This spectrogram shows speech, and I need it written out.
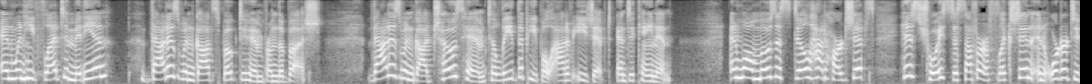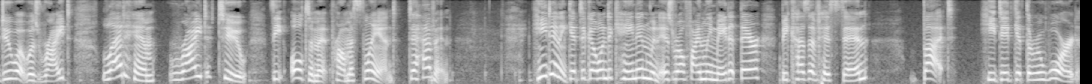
And when he fled to Midian, that is when God spoke to him from the bush. That is when God chose him to lead the people out of Egypt and to Canaan. And while Moses still had hardships, his choice to suffer affliction in order to do what was right led him right to the ultimate promised land, to heaven. He didn't get to go into Canaan when Israel finally made it there because of his sin, but he did get the reward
